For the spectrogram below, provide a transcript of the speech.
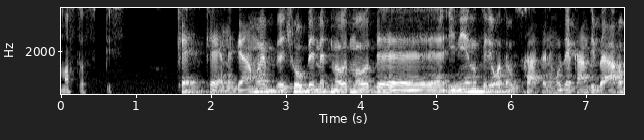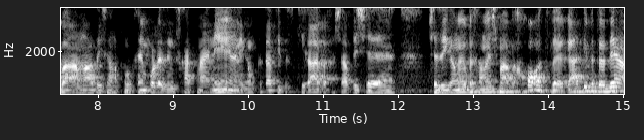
masterpiece. כן כן לגמרי שוב באמת מאוד מאוד אה, עניין אותי לראות את המשחק אני מודה קמתי בארבע אמרתי שאנחנו הולכים פה לאיזה משחק מעניין אני גם כתבתי את הסקירה וחשבתי ש, שזה ייגמר בחמש מערכות והגעתי ואתה יודע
